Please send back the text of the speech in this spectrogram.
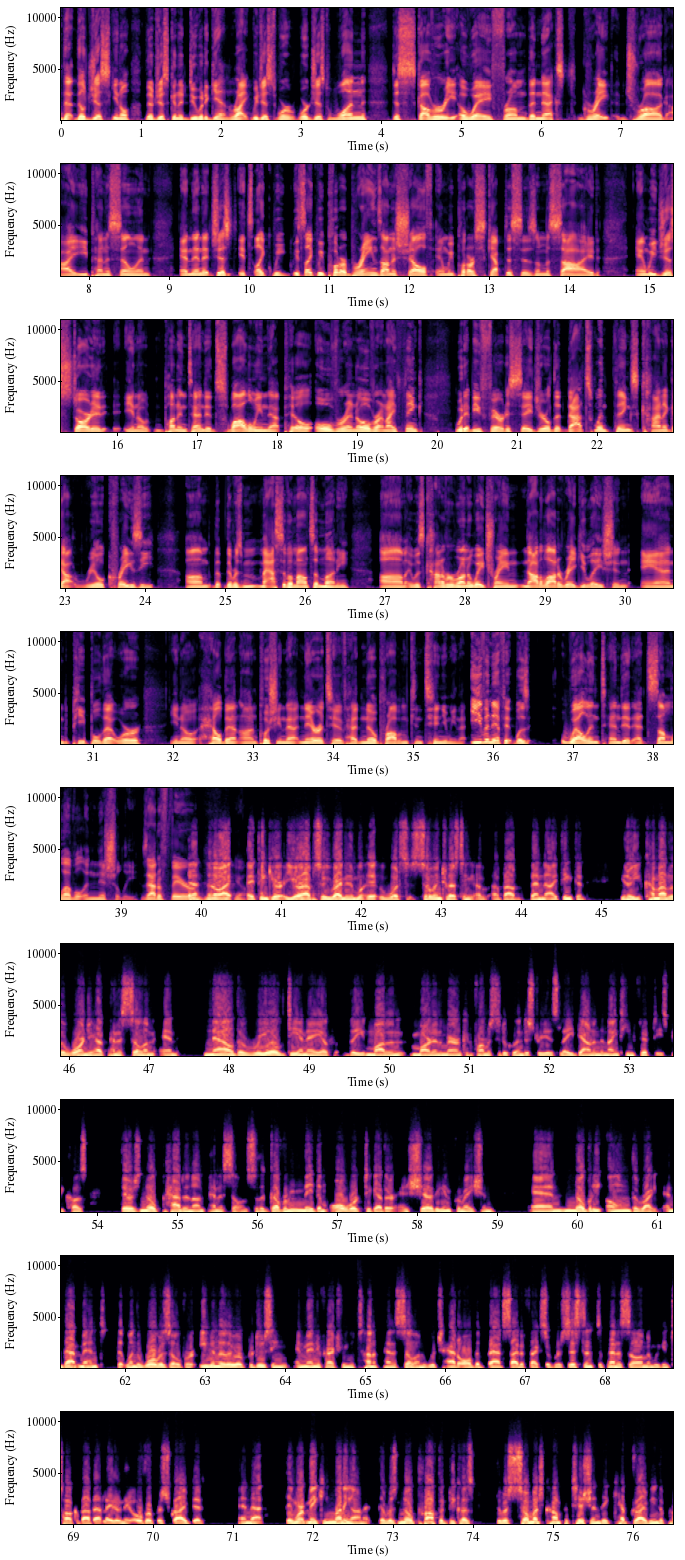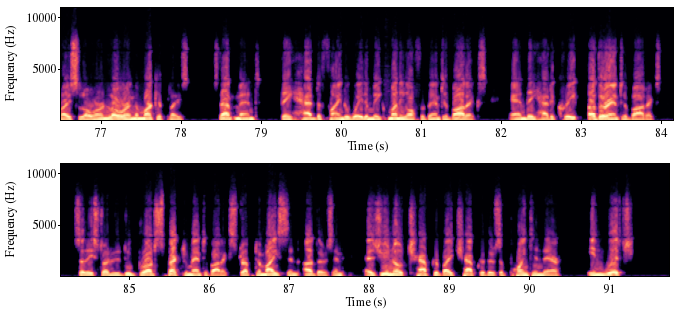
that they'll just you know they're just going to do it again right we just we're, we're just one discovery away from the next great drug i.e penicillin and then it just it's like we it's like we put our brains on a shelf and we put our skepticism aside and we just started you know pun intended swallowing that pill over and over and i think would it be fair to say, Gerald, that that's when things kind of got real crazy? Um, th- there was massive amounts of money. Um, it was kind of a runaway train, not a lot of regulation, and people that were, you know, hell bent on pushing that narrative had no problem continuing that, even if it was well intended at some level initially. Is that a fair? Yeah, no, I, you know. I think you're you're absolutely right. And what's so interesting about Ben, I think that you know you come out of the war and you have penicillin, and now the real DNA of the modern modern American pharmaceutical industry is laid down in the 1950s because there's no patent on penicillin. So the government made them all work together and share the information, and nobody owned the right. And that meant that when the war was over, even though they were producing and manufacturing a ton of penicillin, which had all the bad side effects of resistance to penicillin, and we can talk about that later, and they overprescribed it, and that they weren't making money on it. There was no profit because there was so much competition, they kept driving the price lower and lower in the marketplace. So that meant they had to find a way to make money off of antibiotics, and they had to create other antibiotics. So they started to do broad spectrum antibiotics, streptomycin, others. And as you know, chapter by chapter, there's a point in there in which,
